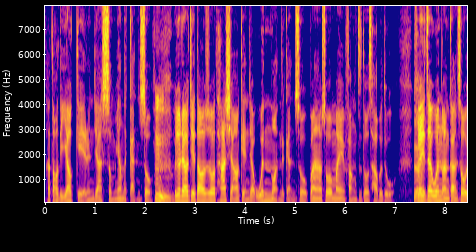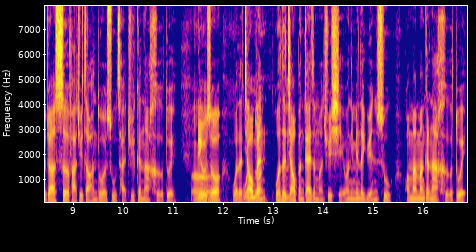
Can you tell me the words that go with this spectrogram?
它到底要给人家什么样的感受。嗯，我就了解到说，他想要给人家温暖的感受，不然他说卖房子都差不多。所以在温暖感受，我就要设法去找很多的素材去跟他核对。例如说，我的脚本，我的脚本该怎么去写？我里面的元素，我慢慢跟他核对。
